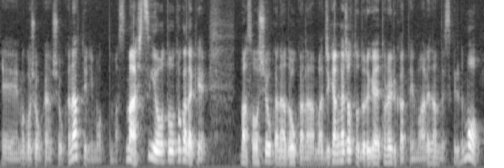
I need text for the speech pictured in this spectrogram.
えー、まあ、ご紹介をしようかなというふうに思ってます。まあ質疑応答とかだけ、まあ、そうしようかなどうかな、まあ、時間がちょっとどれぐらい取れるかっていうのもあれなんですけれども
